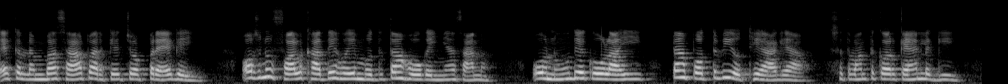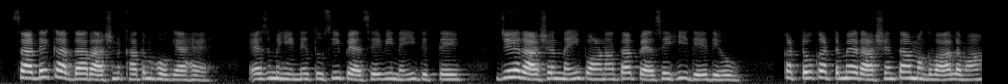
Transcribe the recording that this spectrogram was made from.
ਇੱਕ ਲੰਬਾ ਸਾਹ ਭਰ ਕੇ ਚੁੱਪ ਰਹਿ ਗਈ। ਉਸ ਨੂੰ ਫਲ ਖਾਦੇ ਹੋਏ ਮੁੱਦਤਾਂ ਹੋ ਗਈਆਂ ਸਨ। ਉਹ ਨੂੰਹ ਦੇ ਕੋਲ ਆਈ ਤਾਂ ਪੁੱਤ ਵੀ ਉੱਥੇ ਆ ਗਿਆ। ਸਤਵੰਤ ਕੌਰ ਕਹਿਣ ਲੱਗੀ, ਸਾਡੇ ਘਰ ਦਾ ਰਾਸ਼ਨ ਖਤਮ ਹੋ ਗਿਆ ਹੈ। ਇਸ ਮਹੀਨੇ ਤੁਸੀਂ ਪੈਸੇ ਵੀ ਨਹੀਂ ਦਿੱਤੇ। ਜੇ ਰਾਸ਼ਨ ਨਹੀਂ ਪਾਉਣਾ ਤਾਂ ਪੈਸੇ ਹੀ ਦੇ ਦਿਓ। ਘੱਟੋ ਘੱਟ ਮੈਂ ਰਾਸ਼ਨ ਤਾਂ ਮੰਗਵਾ ਲਵਾਂ।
